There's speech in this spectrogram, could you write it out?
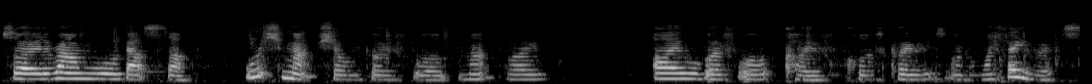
So the round will about stuff. Which map shall we go for? Map though. I will go for Cove because Cove is one of my favourites.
